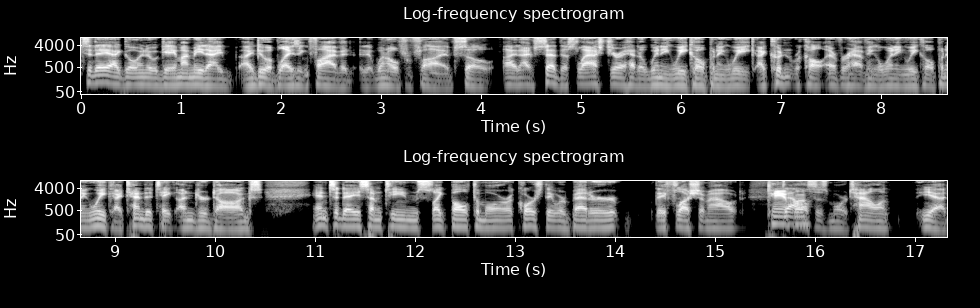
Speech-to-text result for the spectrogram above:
today I go into a game. I mean, I, I do a blazing five. It, it went over oh five. So I, have said this last year. I had a winning week opening week. I couldn't recall ever having a winning week opening week. I tend to take underdogs. And today, some teams like Baltimore, of course, they were better. They flush them out. Tampa. Dallas is more talent. Yeah.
